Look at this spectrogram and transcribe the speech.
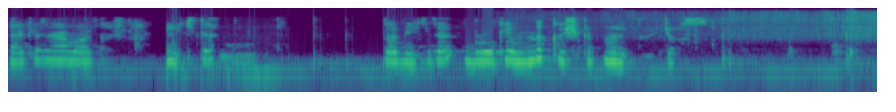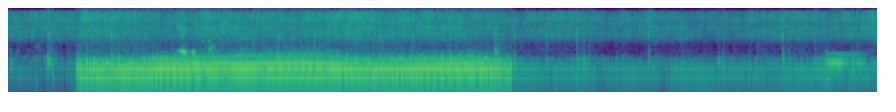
Herkese merhaba arkadaşlar. Birlikte tabii ki de Brookhaven'da kışkırtma yapacağız. Gelin başlayalım. Hmm.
